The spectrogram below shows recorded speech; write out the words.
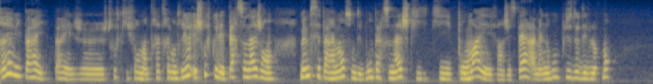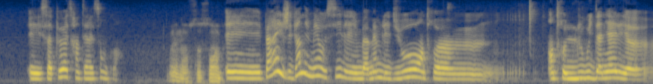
Ah oui, pareil, pareil. Je, je trouve qu'ils forment un très très bon trio et je trouve que les personnages, en, même séparément, sont des bons personnages qui, qui, pour moi, et enfin, j'espère, amèneront plus de développement. Et ça peut être intéressant, quoi. Ouais, non, ce sont. Et pareil, j'ai bien aimé aussi les, bah, même les duos entre, euh, entre Louis Daniel et, euh,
